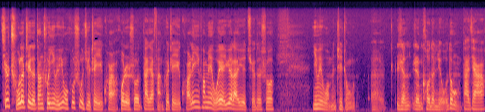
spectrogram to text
其实除了这个当初因为用户数据这一块儿，或者说大家反馈这一块儿，另一方面我也越来越觉得说。因为我们这种呃人人口的流动，大家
